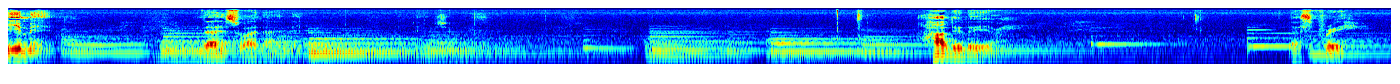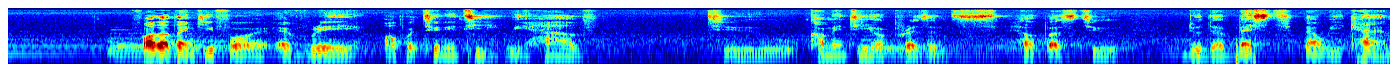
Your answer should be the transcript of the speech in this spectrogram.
Amen. That is what I Hallelujah. Let's pray. Father, thank you for every opportunity we have to come into your presence. Help us to do the best that we can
